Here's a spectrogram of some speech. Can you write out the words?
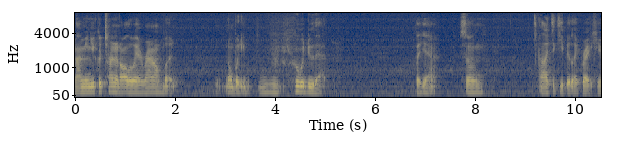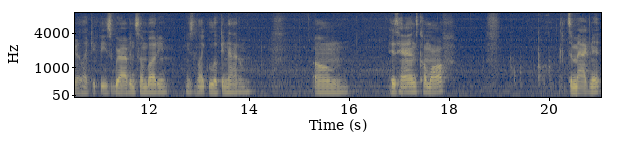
I mean, you could turn it all the way around, but nobody, who would do that? But yeah, so I like to keep it like right here, like if he's grabbing somebody, he's like looking at him. Um, his hands come off. It's a magnet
